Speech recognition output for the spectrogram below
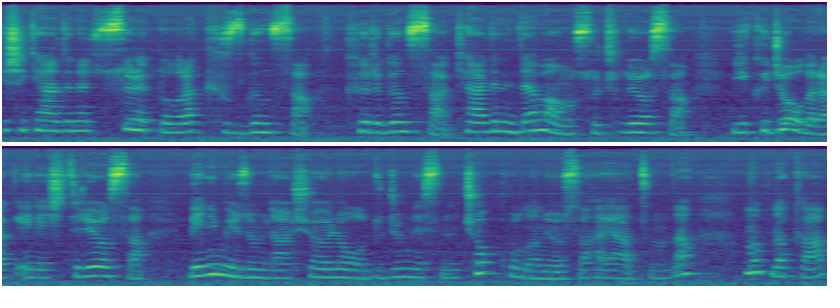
Kişi kendine sürekli olarak kızgınsa, kırgınsa, kendini devamlı suçluyorsa, yıkıcı olarak eleştiriyorsa, benim yüzümden şöyle oldu cümlesini çok kullanıyorsa hayatında mutlaka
